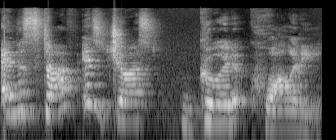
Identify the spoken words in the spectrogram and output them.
And the stuff is just good quality.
